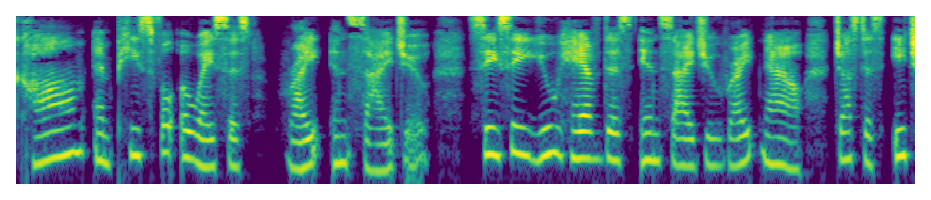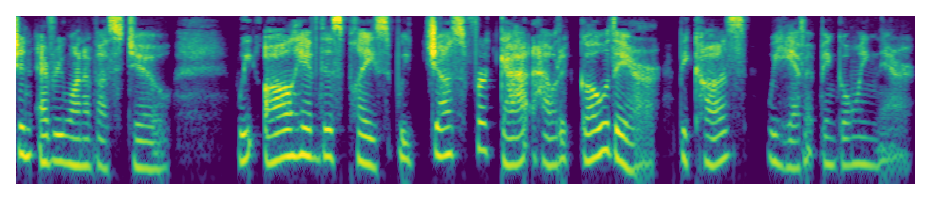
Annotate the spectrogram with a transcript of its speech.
calm and peaceful oasis right inside you. Cece, you have this inside you right now, just as each and every one of us do. We all have this place. We just forgot how to go there because we haven't been going there.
